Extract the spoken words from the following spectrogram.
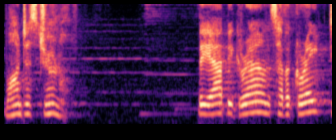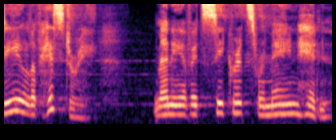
Wanda's journal. The Abbey grounds have a great deal of history. Many of its secrets remain hidden,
